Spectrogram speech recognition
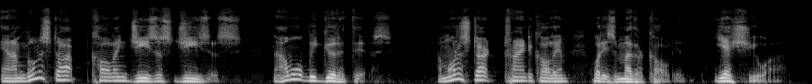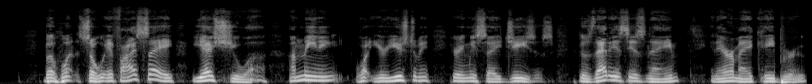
And I'm going to stop calling Jesus Jesus. Now, I won't be good at this. I'm going to start trying to call him what his mother called him Yeshua. But when, so if I say Yeshua, I'm meaning what you're used to me hearing me say Jesus, because that is his name in Aramaic, Hebrew,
